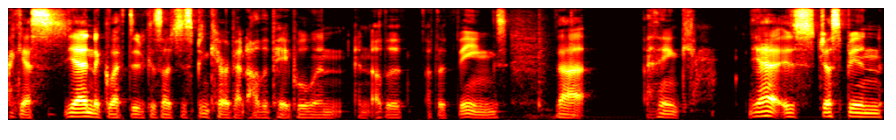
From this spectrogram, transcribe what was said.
I guess, yeah, neglected because I've just been caring about other people and and other other things that I think, yeah, it's just been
